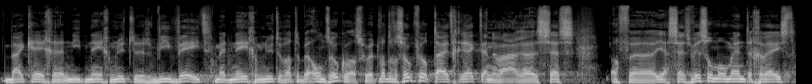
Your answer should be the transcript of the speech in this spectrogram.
wij kregen niet negen minuten. Dus wie weet met negen minuten wat er bij ons ook was gebeurd. Want er was ook veel tijd gerekt. En er waren zes, of, eh, ja, zes wisselmomenten geweest.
